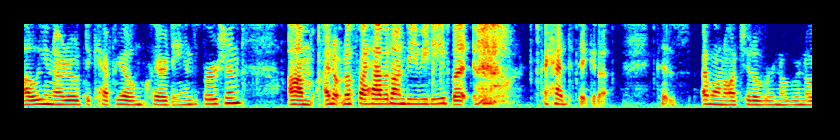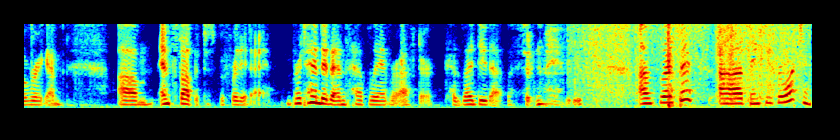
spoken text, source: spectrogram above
uh, Leonardo DiCaprio and Claire Danes version. Um, I don't know if I have it on DVD, but I had to pick it up because I want to watch it over and over and over again. Um, and stop it just before they die. Pretend it ends happily ever after, because I do that with certain movies. Um, so that's it. Uh, thank you for watching.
